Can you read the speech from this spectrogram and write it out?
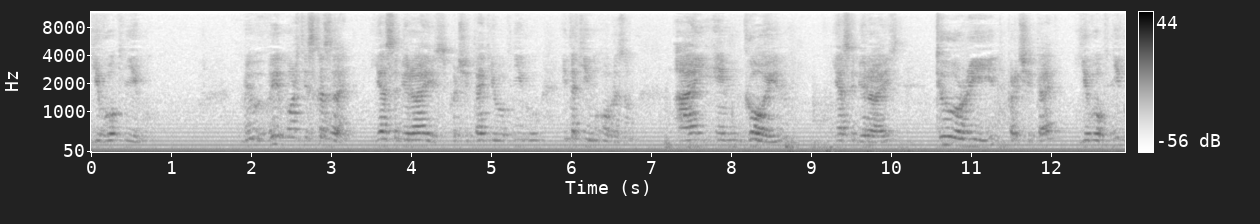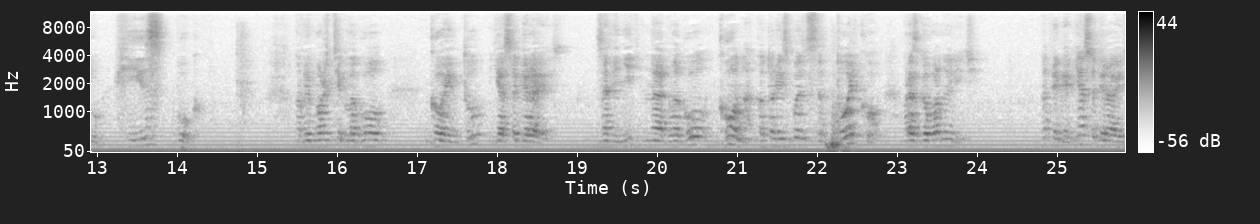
его книгу. Вы можете сказать, я собираюсь прочитать его книгу и таким образом. I am going, я собираюсь, to read, прочитать его книгу, his book. Но вы можете глагол going to, я собираюсь, заменить на глагол gonna, который используется только в разговорной речи. Например, я собираюсь,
